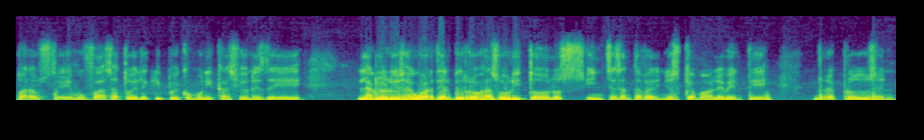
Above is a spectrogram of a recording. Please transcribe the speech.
para usted, Mufasa, todo el equipo de comunicaciones de la gloriosa Guardia Albirroja Sur y todos los hinchas santafereños que amablemente reproducen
